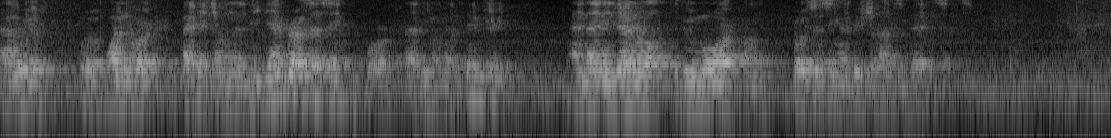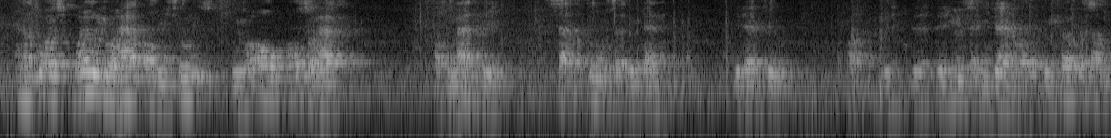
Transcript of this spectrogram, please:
Uh, we, have, we have one work package on the DTM processing for uh, chemistry and then in general to do more on processing and visualizing data sets. And of course, when we will have all these tools, we will also have automatically a set of tools that we can deliver to well, the, the, the user in general, that we focus on,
